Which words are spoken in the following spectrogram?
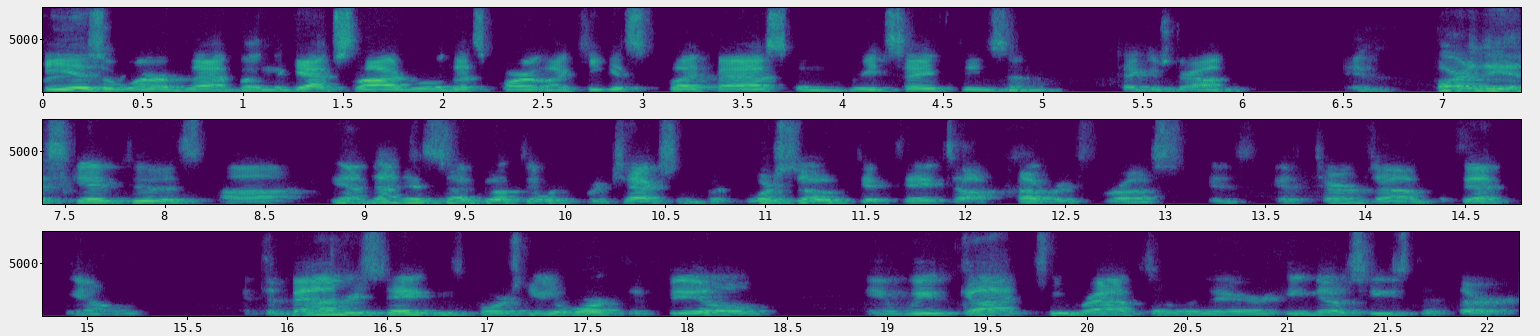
he is aware of that. But in the gap slide world, that's part like he gets to play fast and read safeties and take his drop. part of the escape too is, uh, you know, not necessarily built in with protection, but more so dictates off coverage for us is in terms of that, you know, if the boundary safeties forcing you to work the field, and we've got two routes over there, he knows he's the third.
